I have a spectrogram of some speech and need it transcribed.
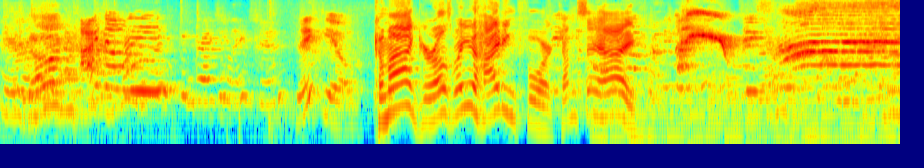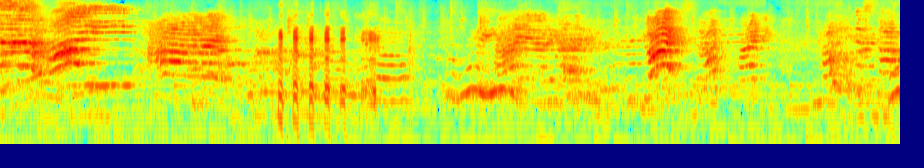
they were like, Doug? Hi Dobby. Congratulations. Thank you. Come on, girls, what are you hiding for? Come say hi. Guys, stop hiding. Tell me to stop.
